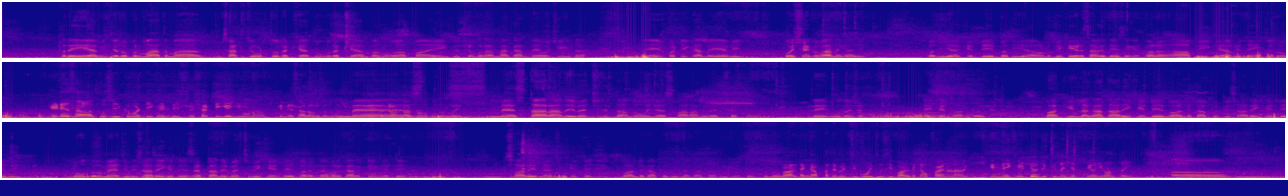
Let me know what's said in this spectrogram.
ਪਰ ਇਹ ਆ ਵੀ ਚਲੋ ਪ੍ਰਮਾਤਮਾ ਸੱਟ ਚੋਟ ਤੋਂ ਰੱਖਿਆ ਦੂਰ ਰੱਖਿਆ ਆਪਾਂ ਨੂੰ ਆਪਾਂ ਇਹ ਕਿ ਸ਼ੁਕਰਾਨਾ ਕਰਦੇ ਹਾਂ ਉਹ ਚੀਜ਼ ਦਾ। ਤੇ ਵੱਡੀ ਗੱਲ ਇਹ ਆ ਵੀ ਕੋਈ ਸ਼ਿਕਵਾ ਨਹੀਂਗਾ ਜੀ। ਵਧੀਆ ਖੇਡੇ ਵਧੀਆ ਹੁਣ ਵੀ ਖੇਡ ਸਕਦੇ ਸੀਗੇ ਪਰ ਆਪ ਹੀ ਕਿਹਾ ਵੀ ਨਹੀਂ ਚਲੋ। ਕਿਹੜੇ ਸਾਲ ਤੁਸੀਂ ਕਬੱਡੀ ਖੇਡਣੀ ਛੱਡੀ ਹੈ ਜੀ ਹੁਣ? ਕਿੰਨੇ ਸਾਲ ਹੋ ਗਏ ਤੁਹਾਨੂੰ? ਮੈਂ ਨੂੰ ਦੂਰ ਹੋਏ ਨੂੰ? ਮੈਂ 17 ਦੇ ਵਿੱਚ ਜਿੱਦਾਂ 2017 ਦੇ ਵਿੱਚ ਤੇ ਉਦੋਂ ਛੱਡੂ। ਇੱਥੇ ਟ੍ਰਾਂਟੋ ਵਿੱਚ। ਬਾਕੀ ਲਗਾਤਾਰ ਹੀ ਖੇਡੇ ਵਰਲਡ ਕੱਪ ਵੀ ਸਾਰੇ ਖੇਡੇ ਜੀ। ਲੋਕਲ ਮੈਚ ਵੀ ਸਾਰੇ ਖੇਡੇ ਸੱਟਾਂ ਦੇ ਵਿੱਚ ਵੀ ਖੇਡੇ ਪਰ ਕਵਰ ਕਰਕੇ ਖੇਡੇ। ਸਾਰੇ ਮੈਚ ਖੇਡੇ ਜੀ। ਵਰਲਡ ਕੱਪ ਵੀ ਲਗਾਤਾਰ ਹੀ ਖੇਡੇ ਚਲੋ। ਵਰਲਡ ਕੱਪ ਦੇ ਵਿੱਚ ਕੋਈ ਤੁਸੀਂ ਵਰਲਡ ਕੱਪ ਫਾਈਨਲ ਕਿੰਨੇ ਖੇਡੇ ਹੋ ਜੀ? ਕਿੰਨੇ ਜਿੱਤੇ ਹੋ ਜੀ ਹੁਣ ਤਾਈਂ? ਅਮ,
